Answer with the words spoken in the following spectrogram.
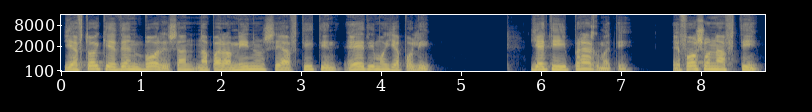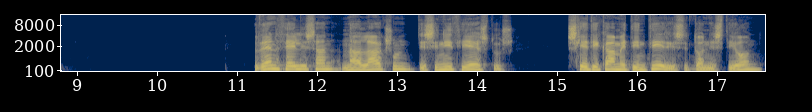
γι' αυτό και δεν μπόρεσαν να παραμείνουν σε αυτή την έρημο για πολύ. Γιατί πράγματι, εφόσον αυτοί δεν θέλησαν να αλλάξουν τις συνήθειές τους σχετικά με την τήρηση των ιστιών,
